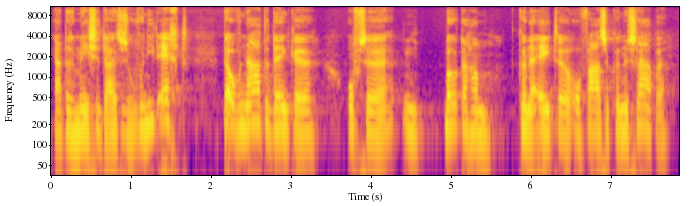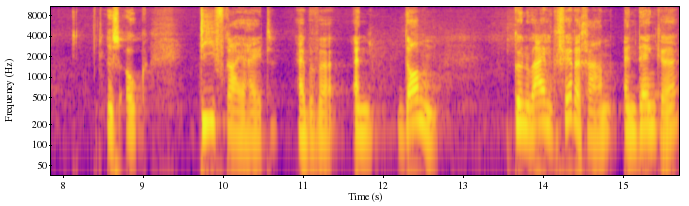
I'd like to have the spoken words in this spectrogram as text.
ja, de meeste Duitsers hoeven niet echt erover na te denken of ze een boterham kunnen eten of waar ze kunnen slapen. Dus ook die vrijheid hebben we. En dan kunnen we eigenlijk verder gaan en denken:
